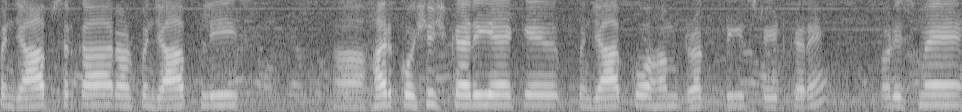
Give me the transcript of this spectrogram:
पंजाब सरकार और पंजाब पुलिस अ, हर कोशिश कर रही है कि पंजाब को हम ड्रग फ्री स्टेट करें और इसमें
